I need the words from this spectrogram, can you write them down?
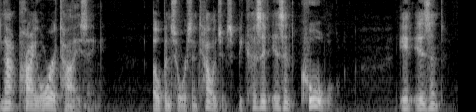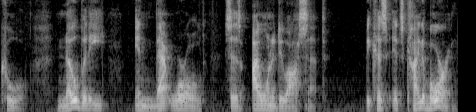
not prioritizing open source intelligence because it isn't cool. It isn't cool. Nobody in that world says, I want to do OSINT because it's kind of boring.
